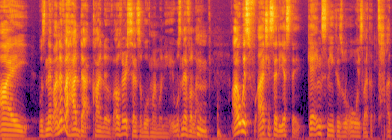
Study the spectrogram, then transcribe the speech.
i was never i never had that kind of i was very sensible with my money it was never like i always i actually said it yesterday getting sneakers were always like a, t- a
